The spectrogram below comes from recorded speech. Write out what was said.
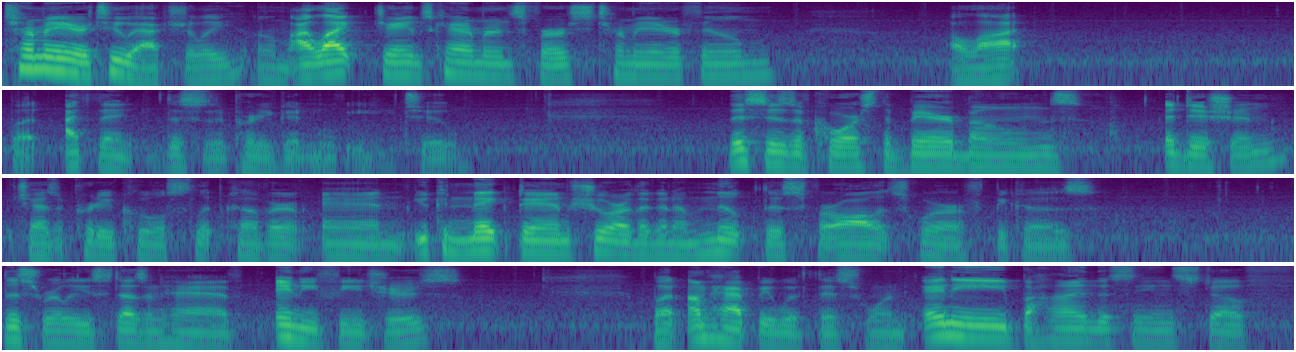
Terminator 2 actually. Um, I like James Cameron's first Terminator film a lot, but I think this is a pretty good movie too. This is of course the bare bones edition, which has a pretty cool slipcover, and you can make damn sure they're gonna milk this for all it's worth because this release doesn't have any features but I'm happy with this one. Any behind the scenes stuff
